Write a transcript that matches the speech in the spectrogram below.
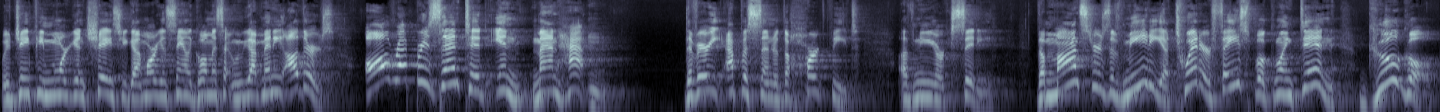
We have JP Morgan Chase, you got Morgan Stanley, Goldman Sachs, we got many others, all represented in Manhattan, the very epicenter, the heartbeat of New York City. The monsters of media, Twitter, Facebook, LinkedIn, Google,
